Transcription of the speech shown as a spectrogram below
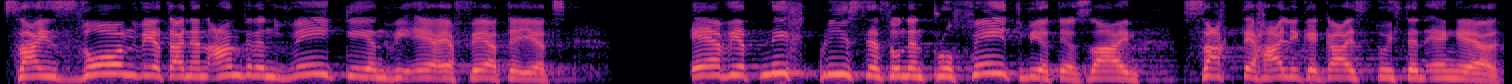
Sein Sohn wird einen anderen Weg gehen, wie er erfährt er jetzt. Er wird nicht Priester, sondern Prophet wird er sein, sagt der Heilige Geist durch den Engel.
